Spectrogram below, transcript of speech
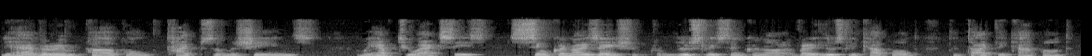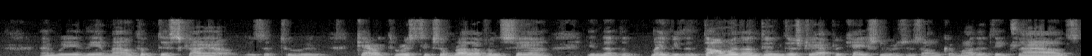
We have here in purple types of machines. We have two axes, synchronization from loosely synchronized, very loosely coupled to tightly coupled and we the amount of disk I/O. These are two characteristics of relevance here in that the, maybe the dominant industry application, which is on commodity clouds,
